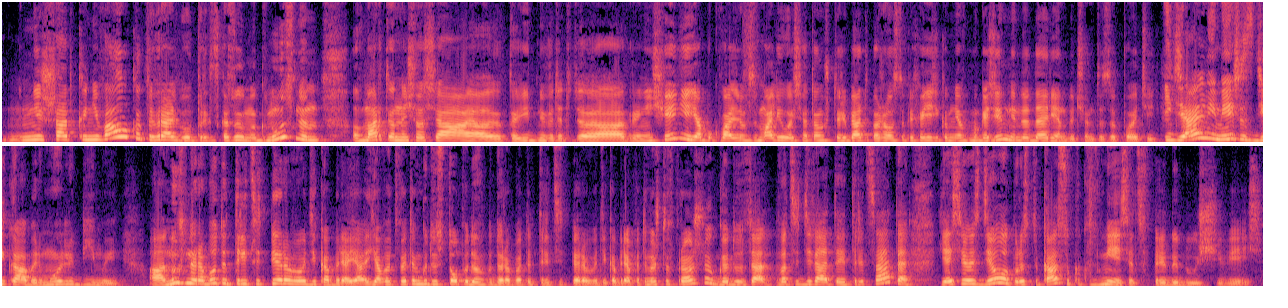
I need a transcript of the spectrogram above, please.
ни шатка, ни валка, февраль был предсказуемо гнусным, в марте он начался ковидный вот это э, ограничение, я буквально взмолилась о том, что, ребята, пожалуйста, приходите ко мне в магазин, мне надо аренду чем-то заплатить. Идеальный месяц декабрь, мой любимый. А, нужно работать 31 декабря. Я, я вот в этом году сто пудов буду работать 31 декабря, потому что в прошлом году за 29 и 30 я себе сделала просто кассу как в месяц в предыдущий весь.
